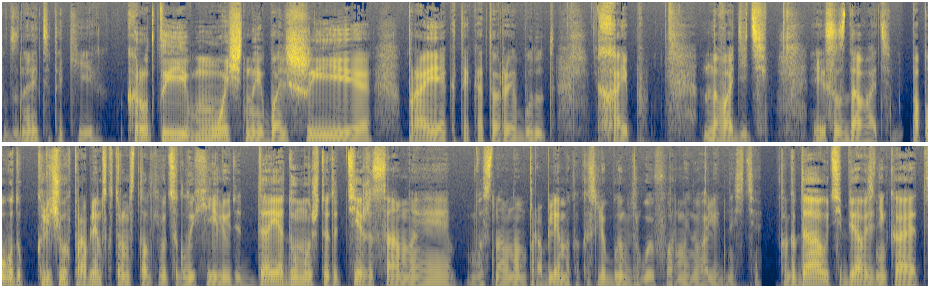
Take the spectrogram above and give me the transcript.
вот знаете, такие крутые, мощные, большие проекты, которые будут хайп наводить и создавать. По поводу ключевых проблем, с которыми сталкиваются глухие люди. Да, я думаю, что это те же самые в основном проблемы, как и с любым другой формой инвалидности. Когда у тебя возникает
